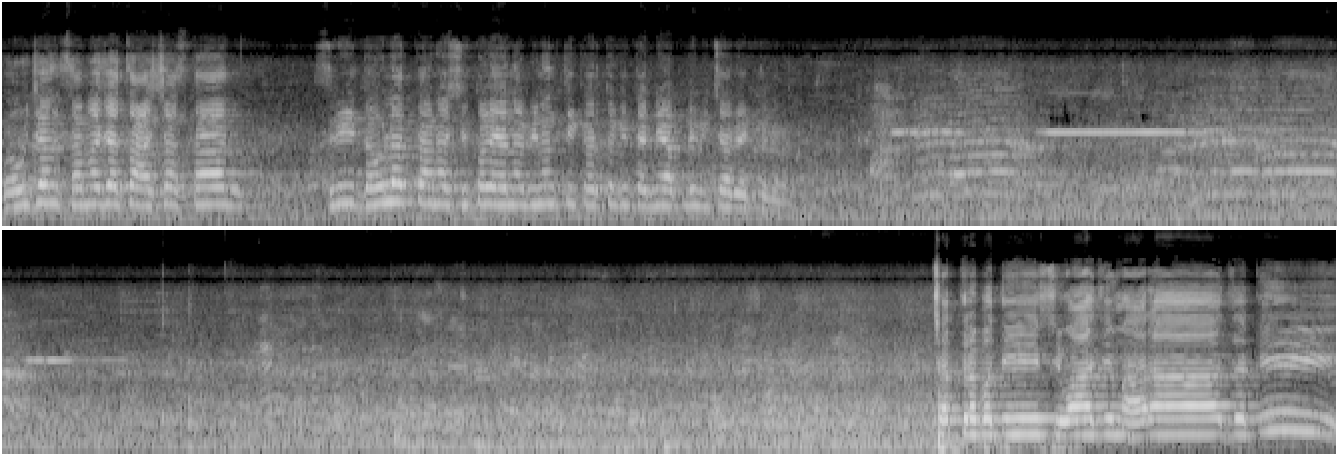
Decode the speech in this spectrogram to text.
बहुजन समाजाचा आशास्थान श्री दौलत ताना शितोळे यांना विनंती करतो की त्यांनी आपले विचार व्यक्त करा. छत्रपती शिवाजी महाराज की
